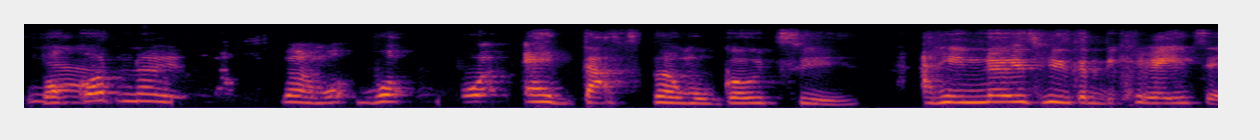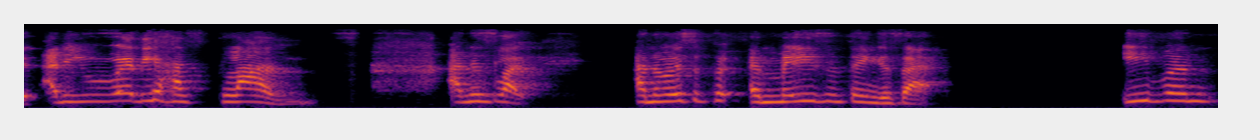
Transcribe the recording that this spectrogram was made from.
But God knows that sperm, what what what egg that sperm will go to, and He knows who's going to be created, and He already has plans. And it's like, and the most amazing thing is that even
